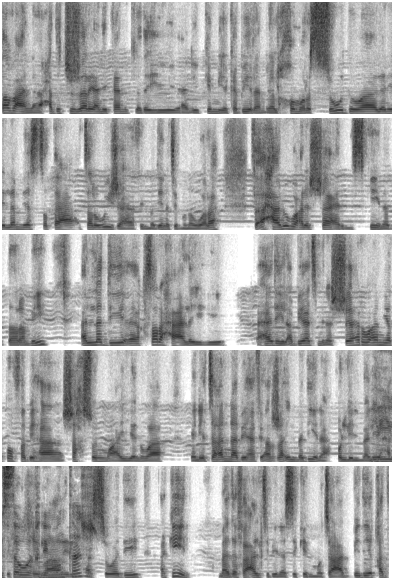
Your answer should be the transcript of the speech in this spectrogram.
طبعا أحد التجار يعني كانت لديه يعني كمية كبيرة من الخمر السود ويعني لم يستطع ترويجها في المدينة المنورة فأحالوه على الشاعر مسكين الدارمي الذي اقترح عليه هذه الأبيات من الشعر وأن يطوف بها شخص معين و يعني يتغنى بها في أرجاء المدينة. قل للمليحة ليسوق للمنتج؟ الأسود. أكيد. ماذا فعلت بنسك المتعبد؟ قد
